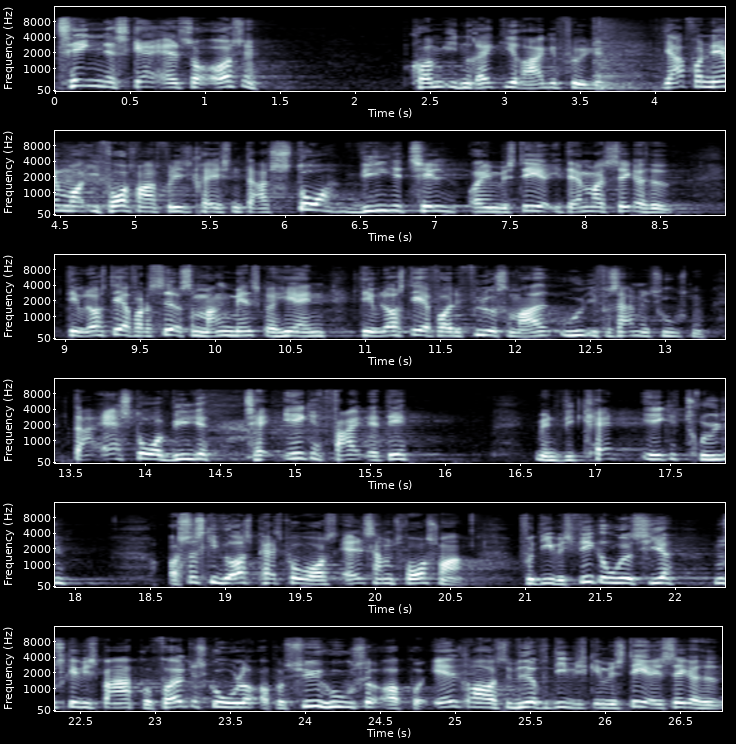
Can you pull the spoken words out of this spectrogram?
Tingene skal altså også komme i den rigtige rækkefølge. Jeg fornemmer i forsvarsforligskredsen, der er stor vilje til at investere i Danmarks sikkerhed. Det er vel også derfor, der sidder så mange mennesker herinde. Det er vel også derfor, at det fylder så meget ud i forsamlingshusene. Der er stor vilje. Tag ikke fejl af det. Men vi kan ikke trylle. Og så skal vi også passe på vores allesammens forsvar. Fordi hvis vi går ud og siger, nu skal vi spare på folkeskoler og på sygehuse og på ældre osv., fordi vi skal investere i sikkerhed,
